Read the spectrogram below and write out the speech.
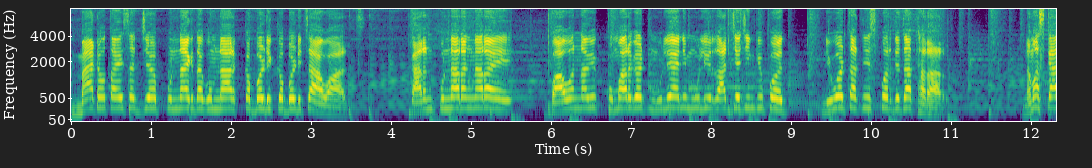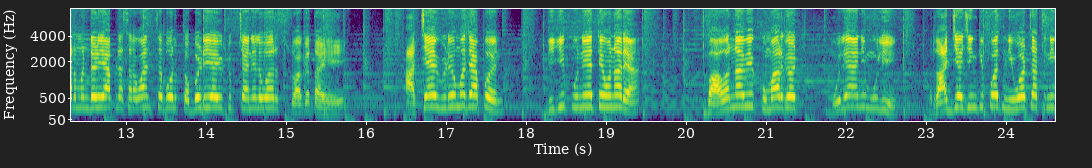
मॅट होत आहे सज्ज पुन्हा एकदा घुमणार कबड्डी कबड्डीचा आवाज. कारण पुन्हा रंगणार आहे बावन्नावी कुमार गट मुले आणि मुली राज्य जिंकीपद निवड चाचणी स्पर्धेचा थरार. नमस्कार मंडळी आपल्या सर्वांचं बोल कबड्डी या यूट्यूब चॅनेलवर स्वागत आहे. आजच्या या व्हिडिओमध्ये आपण दिघी पुणे येथे होणाऱ्या बावन्नावी कुमार गट मुले आणि मुली राज्य जिंकीपद निवड चाचणी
